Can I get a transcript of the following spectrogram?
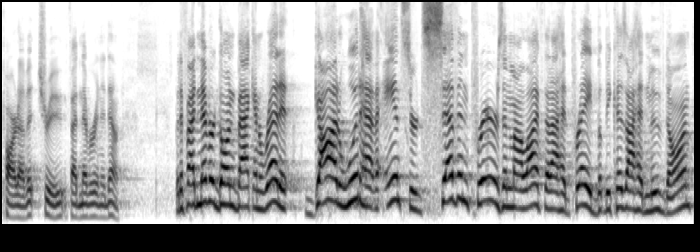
part of it, true, if I'd never written it down. But if I'd never gone back and read it, God would have answered seven prayers in my life that I had prayed, but because I had moved on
